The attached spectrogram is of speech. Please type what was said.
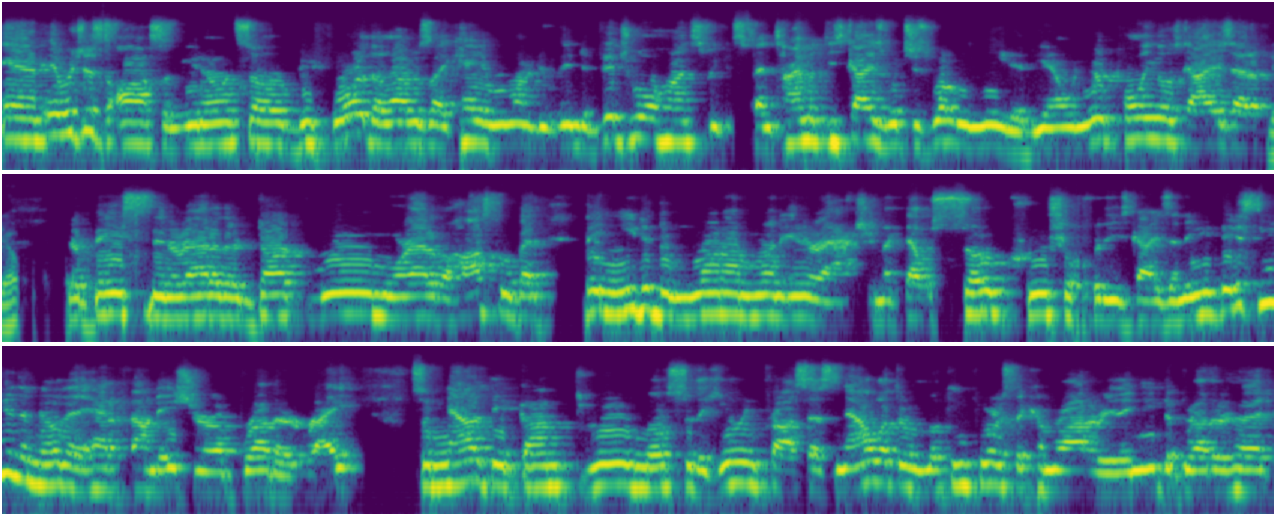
And it was just awesome, you know. And so before though, I was like, hey, we want to do the individual hunts. We could spend time with these guys, which is what we needed. You know, when you're pulling those guys out of yep their basement or out of their dark room or out of a hospital bed. They needed the one-on-one interaction. Like that was so crucial for these guys, and they, they just needed to know that they had a foundation or a brother, right? So now that they've gone through most of the healing process, now what they're looking for is the camaraderie. They need the brotherhood.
